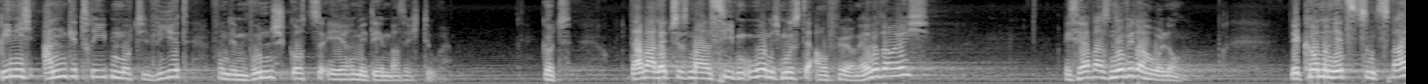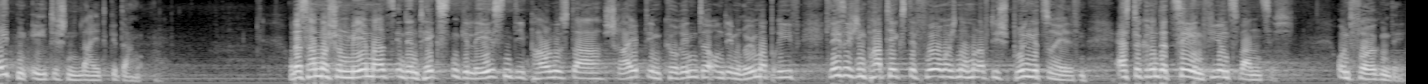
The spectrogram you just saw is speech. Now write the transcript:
Bin ich angetrieben, motiviert von dem Wunsch, Gott zu ehren mit dem, was ich tue? Gut, da war letztes Mal 7 Uhr und ich musste aufhören. Erinnert euch? Bisher war es nur Wiederholung. Wir kommen jetzt zum zweiten ethischen Leitgedanken. Und das haben wir schon mehrmals in den Texten gelesen, die Paulus da schreibt im Korinther und im Römerbrief. Ich lese euch ein paar Texte vor, um euch nochmal auf die Sprünge zu helfen. 1. Korinther 10, 24 und folgende.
